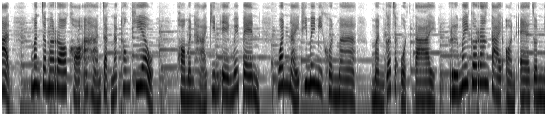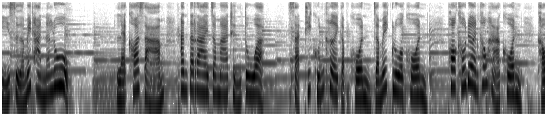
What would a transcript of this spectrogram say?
าติ มันจะมารอขออาหารจากนักท่องเที่ยว พอมันหากินเองไม่เป็น วันไหนที่ไม่มีคนมา มันก็จะอดตาย หรือไม่ก็ร่างตายอ่อนแอจนหนีเสือไม่ทันนะลูก และข้อ 3. อันตรายจะมาถึงตัว สัตว์ที่คุ้นเคยกับคนจะไม่กลัวคน พอเขาเดินเข้าหาคน เขา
